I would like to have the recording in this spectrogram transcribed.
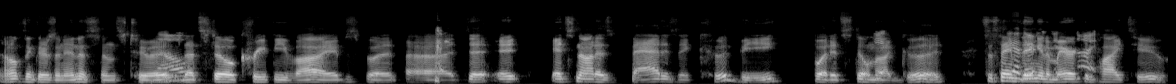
I don't think there's an innocence to it. No. That's still creepy vibes, but uh, it, it it's not as bad as it could be, but it's still Yeah. not good. It's the same Yeah, thing in American not- Pie too.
